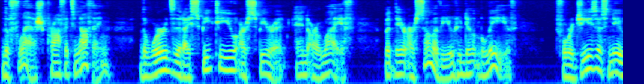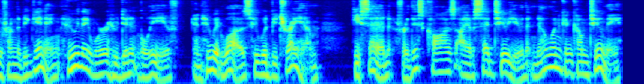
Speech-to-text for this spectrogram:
The flesh profits nothing. The words that I speak to you are spirit and are life. But there are some of you who don't believe. For Jesus knew from the beginning who they were who didn't believe, and who it was who would betray him. He said, For this cause I have said to you that no one can come to me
